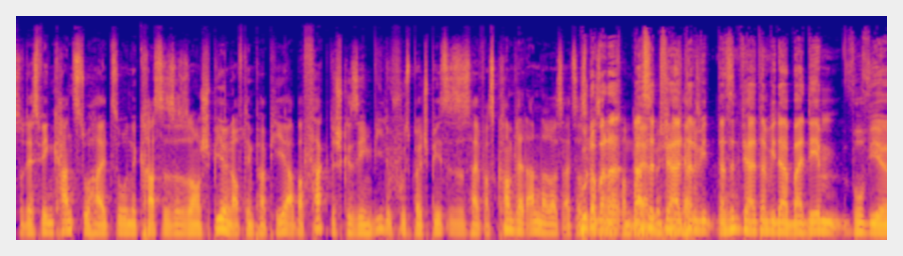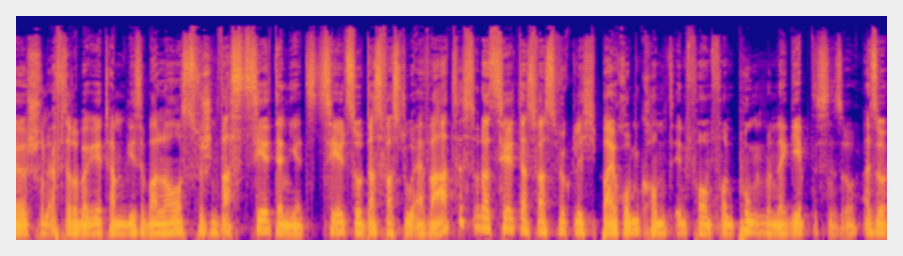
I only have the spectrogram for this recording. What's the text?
So, deswegen kannst du halt so eine krasse Saison spielen auf dem Papier, aber faktisch gesehen, wie du Fußball spielst, ist es halt was komplett anderes als das, Gut, was aber man da, von da, Bayern sind München wir halt dann, kennt. wie- da sind wir halt dann wieder bei dem, wo wir schon öfter drüber geredet haben, diese Balance zwischen was zählt denn jetzt? Zählt so das, was du erwartest oder zählt das, was wirklich bei rumkommt in Form von Punkten und Ergebnissen so? Also,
